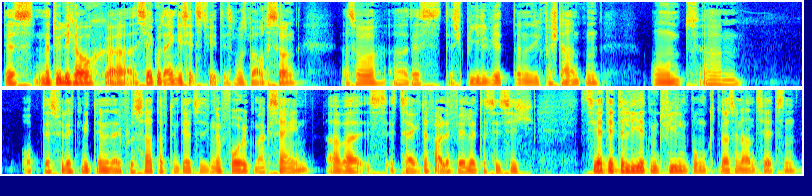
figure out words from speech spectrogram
das natürlich auch äh, sehr gut eingesetzt wird. Das muss man auch sagen. Also äh, das, das Spiel wird dann natürlich verstanden und ähm, ob das vielleicht mit einen Einfluss hat auf den derzeitigen Erfolg, mag sein, aber es, es, zeigt auf alle Fälle, dass sie sich sehr detailliert mit vielen Punkten auseinandersetzen.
